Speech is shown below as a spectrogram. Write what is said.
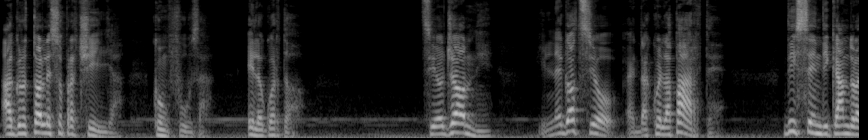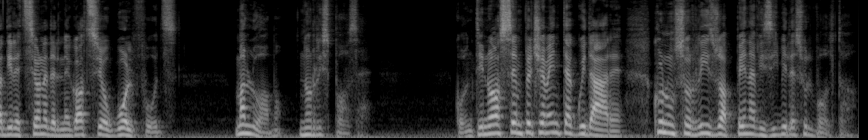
Aggrottò le sopracciglia, confusa, e lo guardò. Zio Johnny, il negozio è da quella parte, disse indicando la direzione del negozio Wall Foods, ma l'uomo non rispose. Continuò semplicemente a guidare, con un sorriso appena visibile sul volto.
